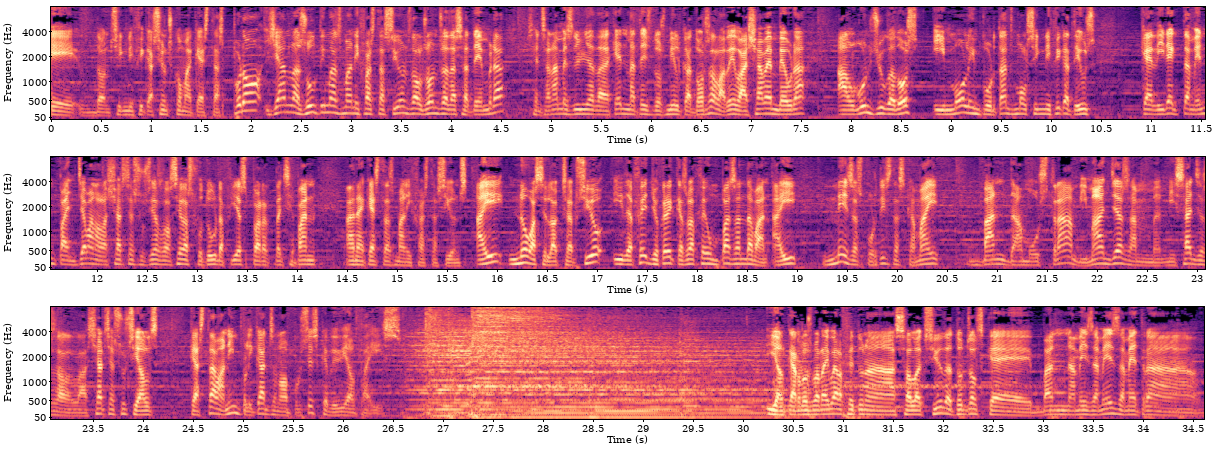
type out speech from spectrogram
doncs, significacions com aquestes. Però ja en les últimes manifestacions dels 11 de setembre, sense anar més lluny d'aquest mateix 2014, a la B baixa vam veure alguns jugadors i molt importants, molt significatius, que directament penjaven a les xarxes socials les seves fotografies participant en aquestes manifestacions. Ahir no va ser l'excepció i, de fet, jo crec que es va fer un pas endavant. Ahir, més esportistes que mai van demostrar amb imatges, amb missatges a les xarxes socials que estaven implicats en el procés que vivia el país. I el Carlos Baraibar ha fet una selecció de tots els que van, a més a més, emetre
